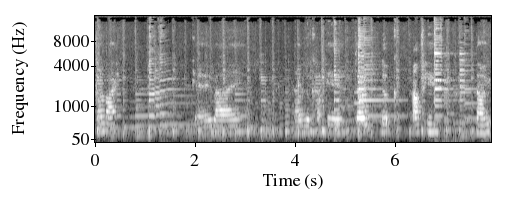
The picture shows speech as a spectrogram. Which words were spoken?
Coming by. Go by. Don't look up here. Don't look up here. No.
